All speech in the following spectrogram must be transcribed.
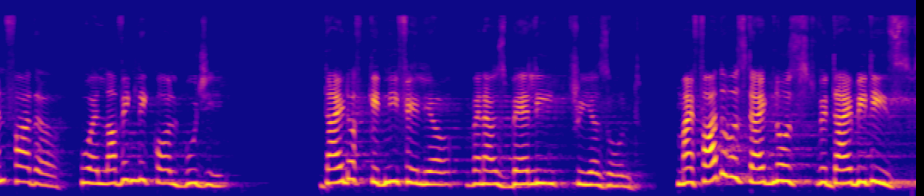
Grandfather, who I lovingly call Buji, died of kidney failure when I was barely three years old. My father was diagnosed with diabetes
